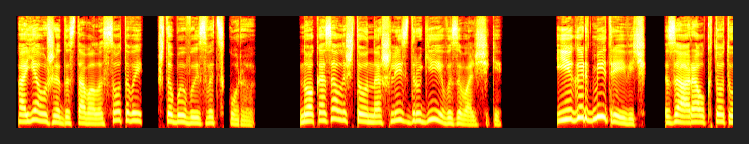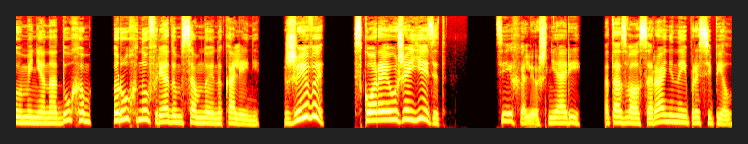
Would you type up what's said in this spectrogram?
А я уже доставала сотовый, чтобы вызвать скорую но оказалось, что нашлись другие вызывальщики. «Игорь Дмитриевич!» — заорал кто-то у меня над ухом, рухнув рядом со мной на колени. «Живы? Скорая уже едет!» «Тихо, Лёш, не ори!» — отозвался раненый и просипел.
